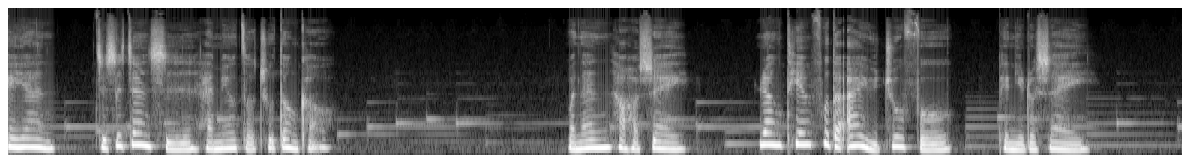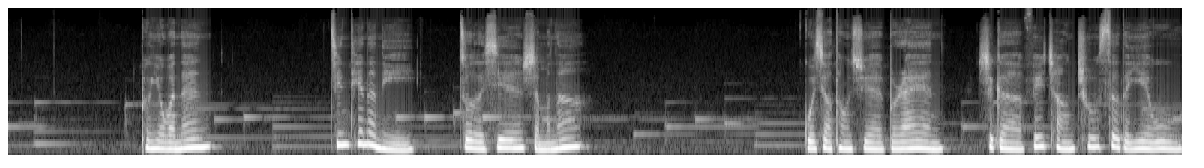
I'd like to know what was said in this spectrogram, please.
黑暗只是暂时还没有走出洞口。晚安，好好睡，让天父的爱与祝福陪你入睡。朋友，晚安。今天的你做了些什么呢？国小同学 Brian 是个非常出色的业务，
